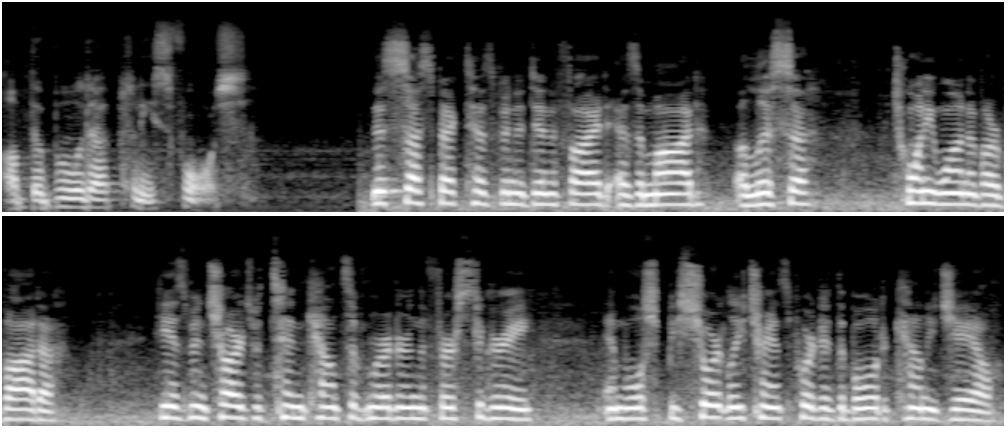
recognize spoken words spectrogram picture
of the Boulder Police Force. This suspect has been identified as Ahmad Alissa, 21 of Arvada. He has been charged with 10 counts of murder in the first degree and will be shortly transported to the Boulder County Jail.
